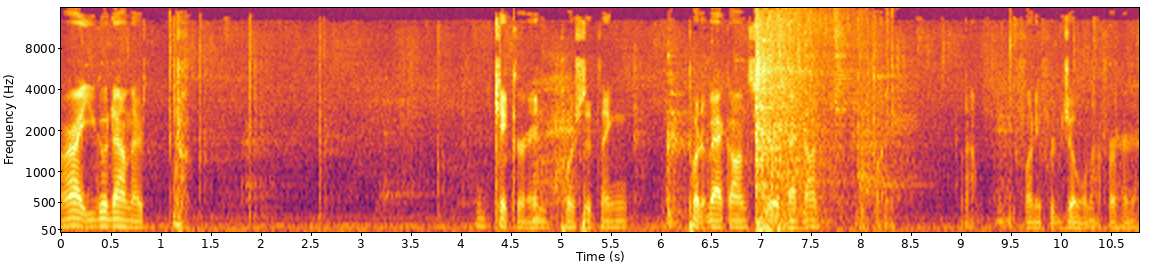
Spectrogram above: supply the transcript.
All right, you go down there. Kick her in, push the thing, put it back on, screw it back on. Funny. Well, funny for Joel, not for her.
